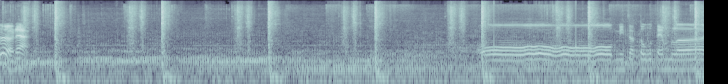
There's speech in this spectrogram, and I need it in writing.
ด้วยเหรอเนี่ย ศัตรูเต็มเลย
